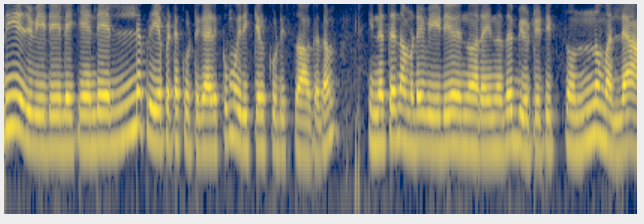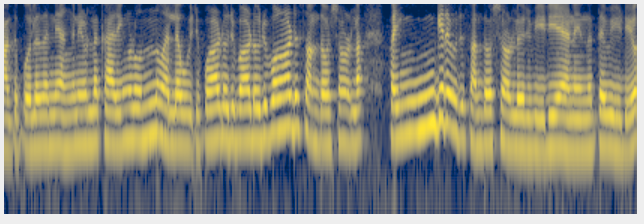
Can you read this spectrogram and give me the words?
പുതിയൊരു വീഡിയോയിലേക്ക് എന്റെ എല്ലാ പ്രിയപ്പെട്ട കൂട്ടുകാർക്കും ഒരിക്കൽ കൂടി സ്വാഗതം. ഇന്നത്തെ നമ്മുടെ വീഡിയോ എന്ന് പറയുന്നത് ബ്യൂട്ടി ടിപ്സ് ഒന്നുമല്ല അതുപോലെ തന്നെ അങ്ങനെയുള്ള കാര്യങ്ങളൊന്നുമല്ല. ഒരുപാട് ഒരുപാട് ഒരുപാട് സന്തോഷമുള്ള ഭയങ്കര ഒരു സന്തോഷമുള്ള ഒരു വീഡിയോയാണ് ഇന്നത്തെ വീഡിയോ.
